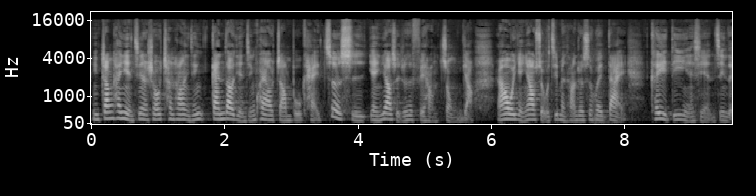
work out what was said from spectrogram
你张开眼睛的时候，常常已经干到眼睛快要张不开，这时眼药水就是非常重要。然后我眼药水，我基本上就是会带可以滴隐形眼镜的，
